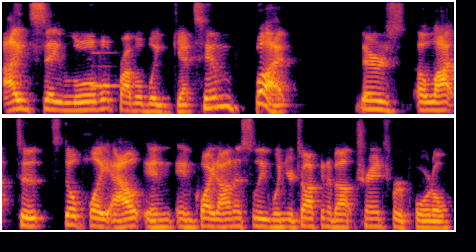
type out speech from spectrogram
I'd say Louisville probably gets him, but there's a lot to still play out. And, and quite honestly, when you're talking about transfer portal,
